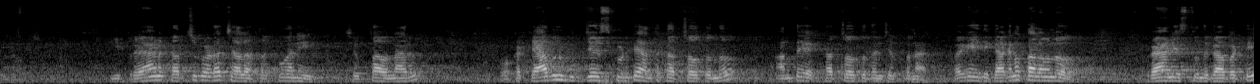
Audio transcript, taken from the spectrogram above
వెళ్ళవచ్చు ఈ ప్రయాణ ఖర్చు కూడా చాలా తక్కువ అని చెప్తా ఉన్నారు. ఒక క్యాబ్ను బుక్ చేసుకుంటే ఎంత ఖర్చు అవుతుందో అంతే ఖర్చు అవుతుందని చెప్తున్నారు. పైగా ఇది గగనతలంలో ప్రయాణిస్తుంది కాబట్టి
